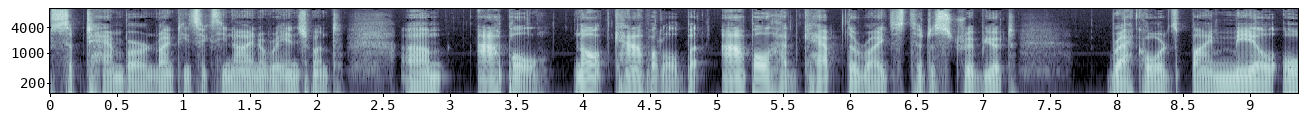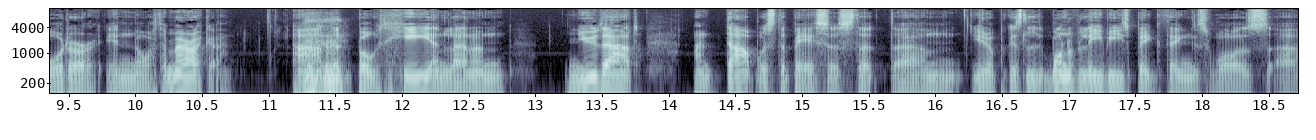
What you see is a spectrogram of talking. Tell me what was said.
September 1969 arrangement, um, Apple, not Capitol, but Apple had kept the rights to distribute records by mail order in North America and mm-hmm. that both he and Lennon knew that, and that was the basis that um, you know because one of Levy's big things was. Uh,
